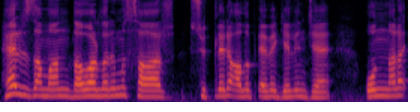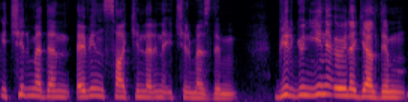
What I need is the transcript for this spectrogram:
Her zaman davarlarımı sağar sütleri alıp eve gelince onlara içirmeden evin sakinlerine içirmezdim. Bir gün yine öyle geldim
